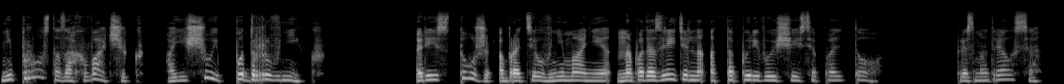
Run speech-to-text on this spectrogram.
не просто захватчик, а еще и подрывник. Рис тоже обратил внимание на подозрительно оттопыривающееся пальто. Присмотрелся,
